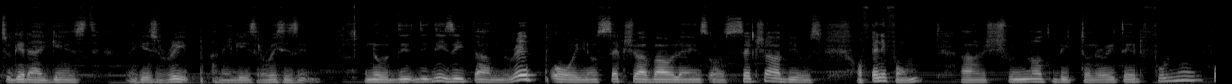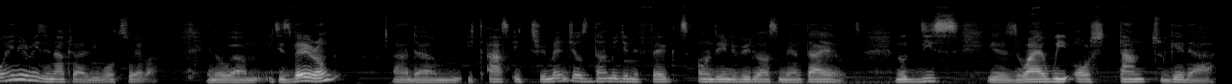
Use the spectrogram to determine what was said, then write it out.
together against against rape and against racism. You know this, this is it um, rape or you know sexual violence or sexual abuse of any form uh, should not be tolerated for no for any reason actually whatsoever. You know um, it is very wrong and um, it has a tremendous damaging effect on the individual's mental health. You know this is why we all stand together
